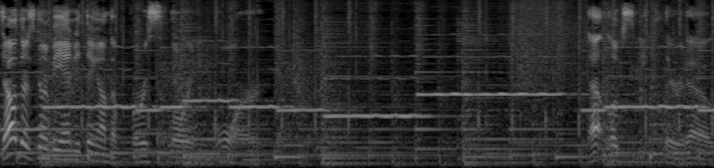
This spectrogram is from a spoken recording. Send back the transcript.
Doubt there's gonna be anything on the first floor anymore. That looks to be cleared out.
